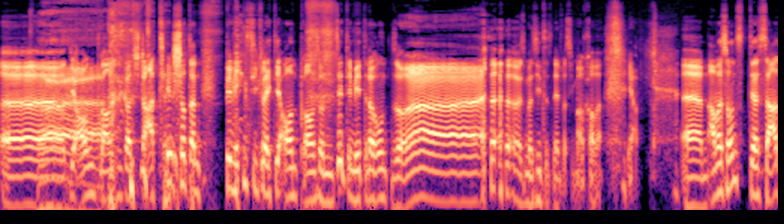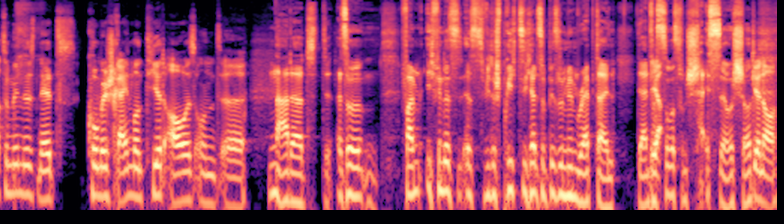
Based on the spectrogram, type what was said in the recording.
Äh, die Augenbrauen sind ganz statisch und dann bewegen sich vielleicht die Augenbrauen so einen Zentimeter nach unten. So. Äh, also man sieht jetzt nicht, was ich mache, aber ja. Ähm, aber sonst, der sah zumindest nicht komisch reinmontiert aus und äh, Na, der hat, also vor allem, ich finde, es, es widerspricht sich halt so ein bisschen mit dem Reptile, der einfach Ja. sowas von Scheiße ausschaut. genau.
